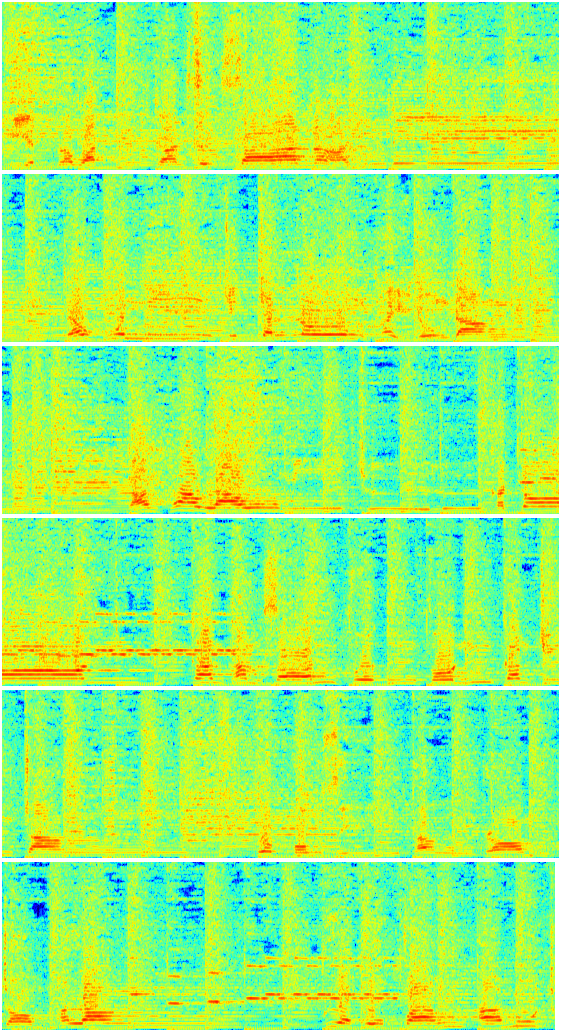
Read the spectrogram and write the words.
เกียรติประวัติการศึกษาน่ายินดี เราควรมีจิตจันโลงให้โด่งดัง การพร้าวเรามีชื่อลือขจร การทำสอนฝึกฝนกันจริงจังครบองค์สี่พลังพร้อมจอมพลัง เพื่อปลูกฝังอนุช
